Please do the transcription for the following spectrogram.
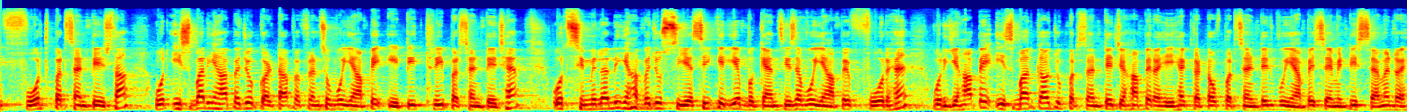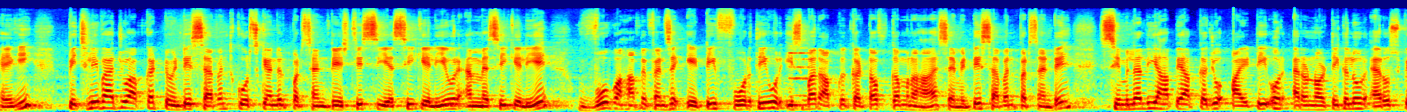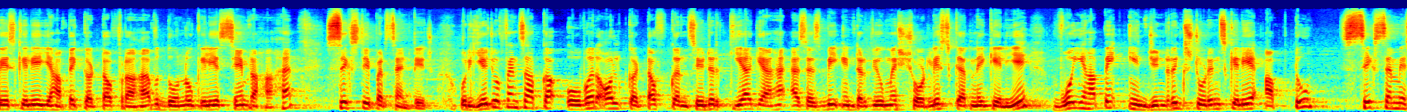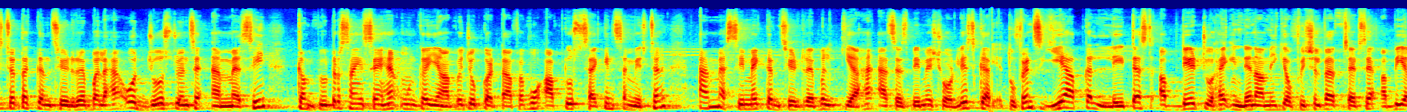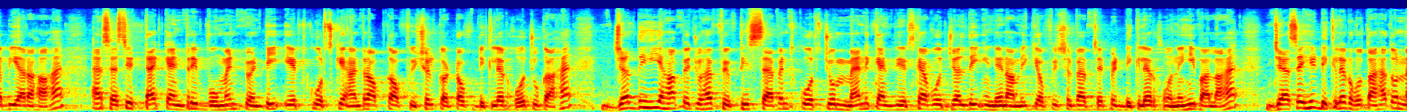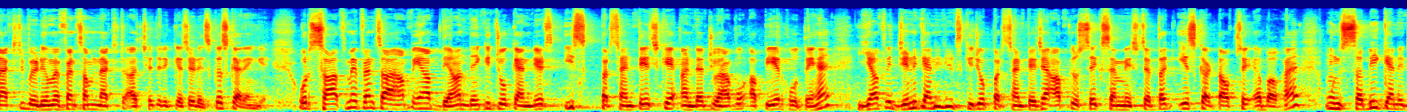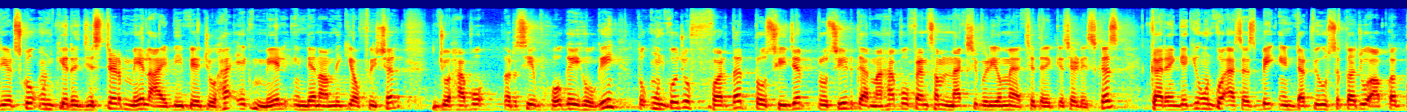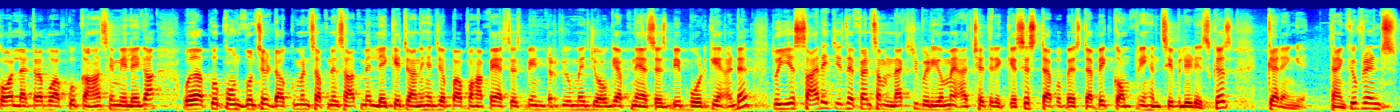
परसेंटेज था और इस बार यहाँ पे जो कट ऑफ़ है फ्रेंड्स वो यहाँ पे एटी परसेंटेज है और सिमिलरली यहाँ पे जो सी e के लिए वैकेंसीज है वो यहाँ पे फोर हैं और यहाँ पे इस बार का जो परसेंटेज यहाँ पे रही है कट ऑफ़ परसेंटेज वो यहाँ पे 77 रहेगी पिछली बार जो आपका ट्वेंटी कोर्स के अंदर परसेंटेज थी सी के लिए और एम के लिए। वो वहाँ पे फ्रेंड से 84 थी और इस बार आपका कट ऑफ़ कम रहा है 77 परसेंटेज सिमिलरली यहाँ पे आपका जो आईटी और एरोनॉटिकल और एरोस्पेस के लिए यहाँ पे कट ऑफ़ रहा है, वो दोनों के लिए सेम रहा है 60 परसेंटेज और ये जो फ्रेंड्स आपका ओवरऑल कट ऑफ़ कंसीडर किया गया है एसएसबी इंटरव्यू में शॉर्टलिस्ट करने के लिए, वो यहाँ पे इंजीनियरिंग स्टूडेंट्स के लिए अप टू सिक्स सेमेस्टर तक कंसिडरेबल है। और जो स्टूडेंट्स हैं एमएससी कंप्यूटर साइंस से हैं, उनका यहाँ पे जो कट ऑफ़ है, वो up to second semester MSc में कंसिडरेबल किया है एसएसबी में शॉर्टलिस्ट कर। तो फ्रेंड्स ये आपका लेटेस्ट अपडेट जो है इंडियन आर्मी की ऑफिशियल वेबसाइट से अभी अभी आ रहा है। SSC tech entry women twenty course के अंडर आपका ऑफिशियल कट ऑफ़ डिक्लेयर हो चुका है। जल्द ही यहाँ पे जो है फिफ्टी कोर्स जो मैन कैंडिडेट्स का वो जल्द ही इंडियन आर्मी की ऑफिशियल वेबसाइट पर डिक्लेयर होने ही वाला है। जैसे ही डिक्लेयर होता है तो नेक्स्ट वीडियो में फ्रेंड्स हम नेक्स्ट अच्छे तरीके से डिस्कस करेंगे। और साथ में फ्रेंड्स यहाँ पे आप ध्यान दें कि जो कैंडिडेट्स इस परसेंटेज के अंडर जो है वो अपेयर होते हैं, या फिर जिन कैंडिडेट्स की जो परसेंटेज है आपके सिक्स सेमेस्टर तक इस कट ऑफ़ से अबव है, उन सभी कैंडिडेट्स को उनकी रजिस्टर्ड मेल आईडी पे जो है एक मेल इंडियन आर्मी की ऑफिशियल जो है वो रिसीव हो गई होगी। तो उनको जो फर्दर प्रोसीजर प्रोसीड करना है, वो फ्रेंड्स हम नेक्स्ट वीडियो में अच्छे तरीके से डिस्कस करेंगे कि उनको एस इंटरव्यू का जो आपका कॉल लेटर वो आपको कहाँ से मिलेगा और आपको कौन कौन से डॉक्यूमेंट्स अपने साथ में लेके जाने हैं। जब आप वहाँ पे एसएसबी इंटरव्यू में जाओगे, अपने एसएसबी बोर्ड के अंडर तो ये सारी चीज़ें फ्रेंड्स हम नेक्स्ट वीडियो में अच्छे तरीके से स्टेप बाय स्टेप एक कॉम्प्रीहेंसिवली डिस्कस करेंगे. Thank you friends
